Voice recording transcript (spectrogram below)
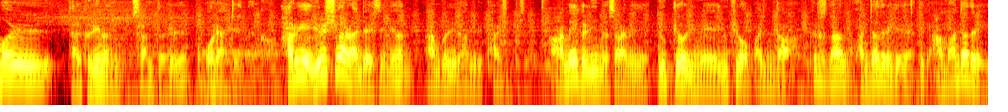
암을 잘 걸리는 사람들 오래 앉아 있는 거. 하루에 10시간을 앉아 있으면 암 걸릴 확률이 80%. 암에 걸리면 사람이 6개월 이내에 6kg가 빠진다. 그래서 나는 환자들에게, 특히 암 환자들에게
